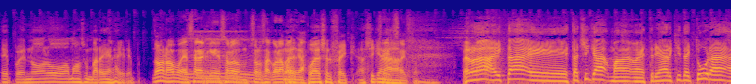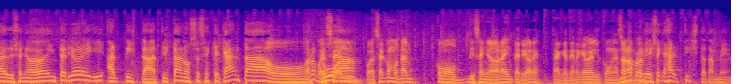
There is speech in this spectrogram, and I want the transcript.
eh, pues no lo vamos a zumbar en el aire. No, no, puede ser que se lo, se lo sacó la Puede, manga. puede ser fake, así que Sí, nada. exacto. Pero nada, ahí está eh, esta chica, ma- maestría en arquitectura, eh, diseñadora de interiores y artista. Artista no sé si es que canta o Bueno, puede ser, actúa. puede ser como tal, como diseñadora de interiores. O sea, que tiene que ver con eso. No, no, pero que dice que es artista también.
